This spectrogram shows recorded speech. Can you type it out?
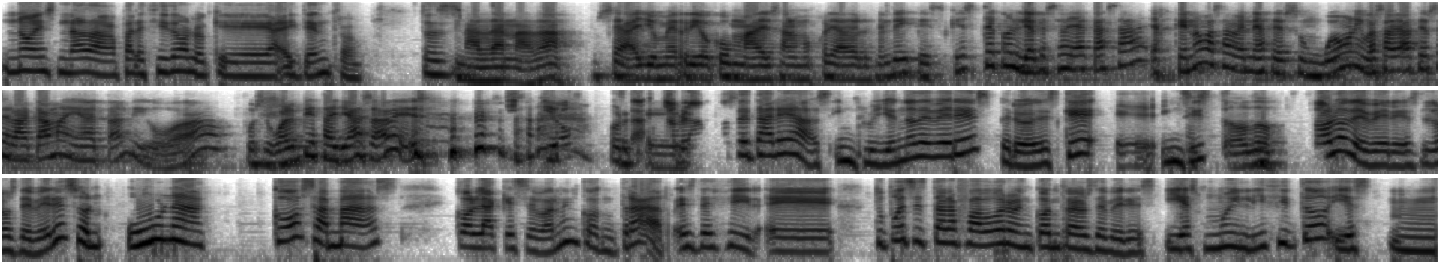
no es nada parecido a lo que hay dentro. Entonces, Nada, nada. O sea, yo me río con madres a lo mejor y adolescentes y dices, es que este con el día que se vaya a casa es que no vas a ver ni hacerse un huevo ni vas a hacerse la cama y ya tal. Digo, ah, pues igual empieza ya, ¿sabes? y, ojo, Porque- hablamos de tareas, incluyendo deberes, pero es que, eh, insisto, todo. solo deberes. Los deberes son una cosa más con la que se van a encontrar. Es decir, eh, tú puedes estar a favor o en contra de los deberes y es muy lícito y es mm,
